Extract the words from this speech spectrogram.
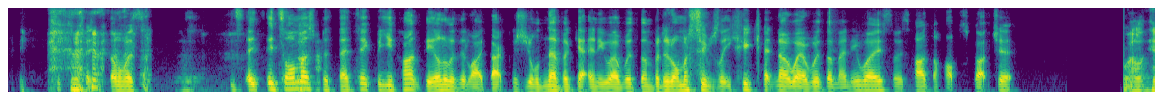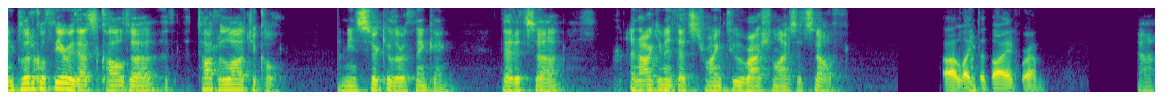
it's almost it's, it, it's almost pathetic, but you can't deal with it like that because you'll never get anywhere with them. But it almost seems like you get nowhere with them anyway, so it's hard to hopscotch it. Well, in political theory, that's called uh, tautological. I mean, circular thinking. That it's uh, an argument that's trying to rationalize itself. I like the diagram. Yeah.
